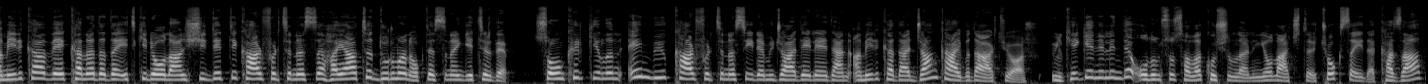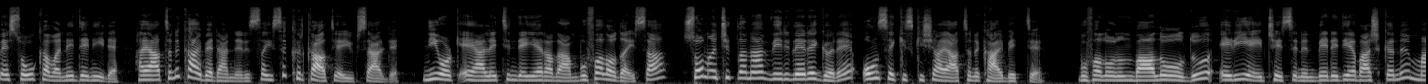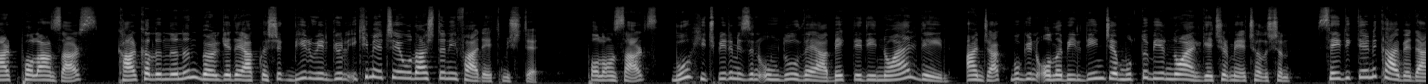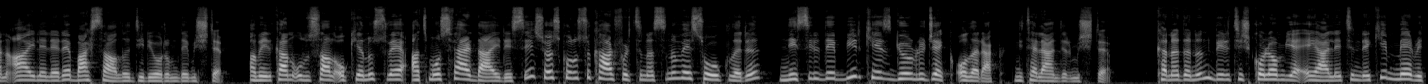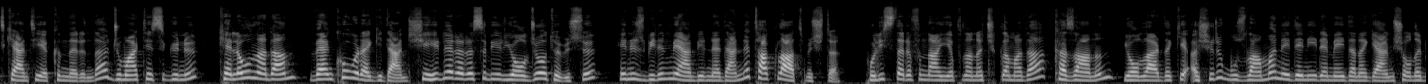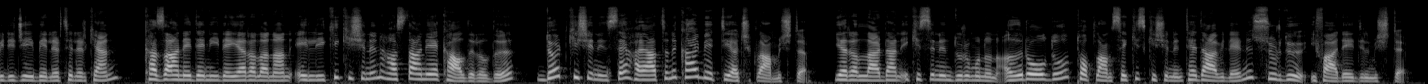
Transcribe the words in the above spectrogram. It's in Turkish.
Amerika ve Kanada'da etkili olan şiddetli kar fırtınası hayatı durma noktasına getirdi. Son 40 yılın en büyük kar fırtınası ile mücadele eden Amerika'da can kaybı da artıyor. Ülke genelinde olumsuz hava koşullarının yol açtığı çok sayıda kaza ve soğuk hava nedeniyle hayatını kaybedenlerin sayısı 46'ya yükseldi. New York eyaletinde yer alan Buffalo'da ise son açıklanan verilere göre 18 kişi hayatını kaybetti. Buffalo'nun bağlı olduğu Erie ilçesinin belediye başkanı Mark Polanzars, kar kalınlığının bölgede yaklaşık 1,2 metreye ulaştığını ifade etmişti. Polonzars, bu hiçbirimizin umduğu veya beklediği Noel değil. Ancak bugün olabildiğince mutlu bir Noel geçirmeye çalışın. Sevdiklerini kaybeden ailelere başsağlığı diliyorum demişti. Amerikan Ulusal Okyanus ve Atmosfer Dairesi söz konusu kar fırtınasını ve soğukları nesilde bir kez görülecek olarak nitelendirmişti. Kanada'nın British Columbia eyaletindeki Merritt kenti yakınlarında cumartesi günü Kelowna'dan Vancouver'a giden şehirler arası bir yolcu otobüsü henüz bilinmeyen bir nedenle takla atmıştı. Polis tarafından yapılan açıklamada kazanın yollardaki aşırı buzlanma nedeniyle meydana gelmiş olabileceği belirtilirken kaza nedeniyle yaralanan 52 kişinin hastaneye kaldırıldığı, 4 kişinin ise hayatını kaybettiği açıklanmıştı. Yaralılardan ikisinin durumunun ağır olduğu, toplam 8 kişinin tedavilerinin sürdüğü ifade edilmişti.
